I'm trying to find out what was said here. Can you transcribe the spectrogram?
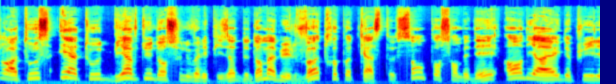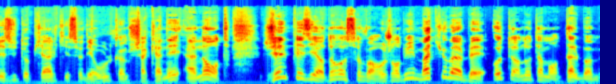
Bonjour à tous et à toutes, bienvenue dans ce nouvel épisode de Dans ma bulle, votre podcast 100% BD en direct depuis les Utopiales qui se déroulent comme chaque année à Nantes. J'ai le plaisir de recevoir aujourd'hui Mathieu Bablet, auteur notamment d'albums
